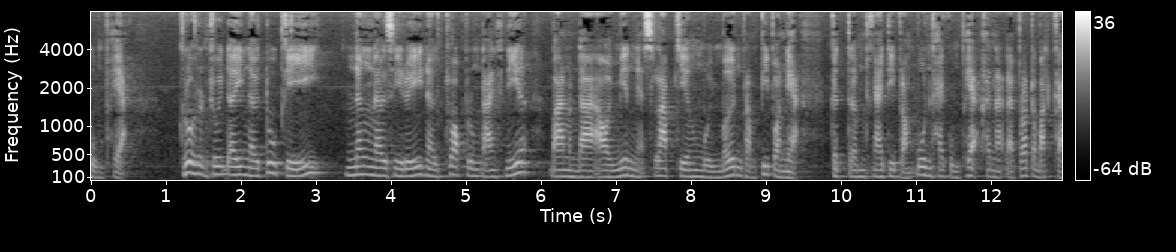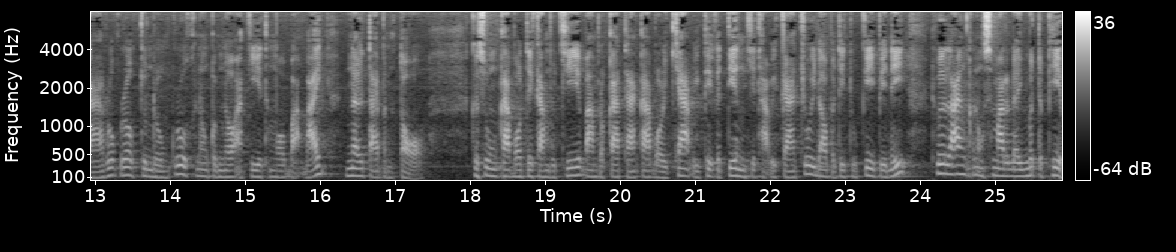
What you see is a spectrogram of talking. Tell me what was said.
កុម្ភៈគ្រោះរញ្ជួយដីនៅទូគីនិងនៅស៊ីរីនៅជាប់ព្រំដែនគ្នាបានបណ្ដាលឲ្យមានអ្នកស្លាប់ជាង17000នាក់ គិតត្រឹមថ្ងៃទី9ខែកុម្ភៈខណៈដែលប្រតិបត្តិការរករោគជនរងគ្រោះក្នុងគំនរអាគារថ្មបាក់បែកនៅតែបន្តក្រសួងការបរទេសកម្ពុជាបានប្រកាសថាការបរិច្ចាគវិភាគទានជាថវិកាជួយដល់ប្រទេសទូគីពេលនេះធ្វើឡើងក្នុងស្មារតីមិត្តភាព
